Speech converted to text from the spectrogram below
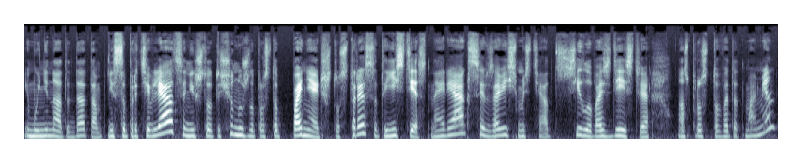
ему не надо, да, там, не сопротивляться, ни что-то еще, нужно просто понять, что стресс — это естественная реакция, в зависимости от силы воздействия у нас просто в этот момент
